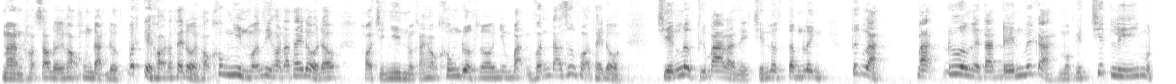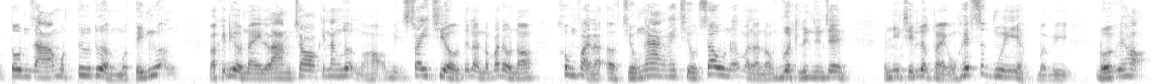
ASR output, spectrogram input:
Mà họ sau đấy họ không đạt được. Bất kể họ đã thay đổi, họ không nhìn vào gì họ đã thay đổi đâu. Họ chỉ nhìn vào cái họ không được thôi, nhưng bạn vẫn đã giúp họ thay đổi. Chiến lược thứ ba là gì? Chiến lược tâm linh. Tức là bạn đưa người ta đến với cả một cái triết lý một tôn giáo một tư tưởng một tín ngưỡng. Và cái điều này làm cho cái năng lượng của họ bị xoay chiều tức là nó bắt đầu nó không phải là ở chiều ngang hay chiều sâu nữa mà là nó vượt lên trên trên. Và những chiến lược này cũng hết sức nguy hiểm bởi vì đối với họ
